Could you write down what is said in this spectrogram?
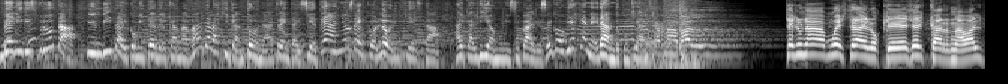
Ven y disfruta. Invita al Comité del Carnaval de la Gigantona. 37 años de color y fiesta. Alcaldía Municipal de Segovia generando confianza. Esta es una muestra de lo que es el carnaval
